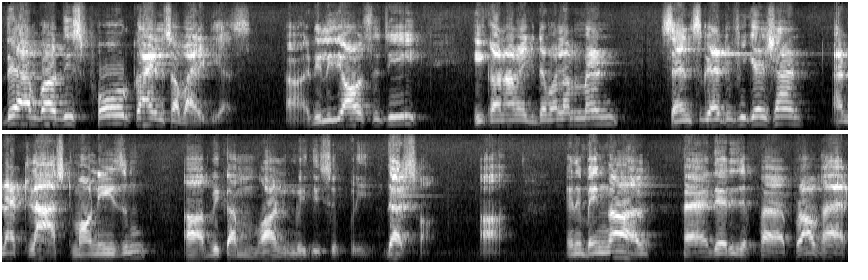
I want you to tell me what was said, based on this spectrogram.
they have got these four kinds of ideas uh, religiosity, economic development, sense gratification, and at last monism uh, become one with the Supreme. That's all. Uh, in Bengal, uh, there is a uh, proverb,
